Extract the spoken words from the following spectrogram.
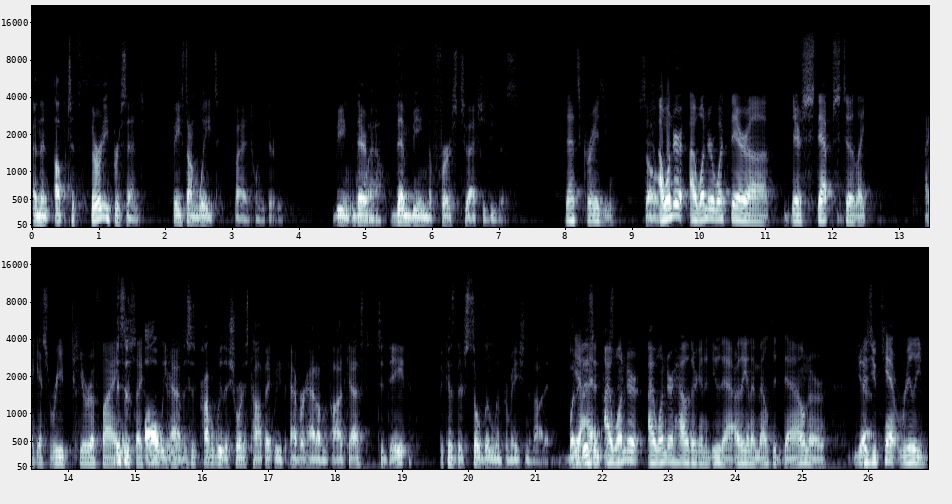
and then up to 30% based on weight by 2030. Being they're, Wow. them being the first to actually do this. That's crazy. So I wonder. I wonder what their uh, their steps to like, I guess, repurifying. this the is all we have. This is probably the shortest topic we've ever had on the podcast to date because there's so little information about it. But yeah, it is I, interesting. I wonder. I wonder how they're going to do that. Are they going to melt it down, or because Yeah. you can't really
